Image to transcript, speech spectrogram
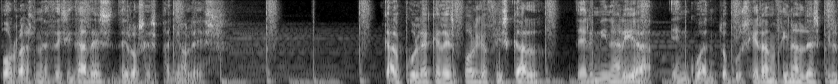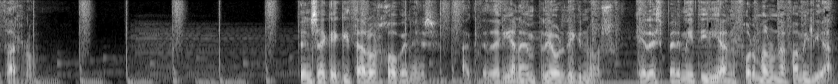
por las necesidades de los españoles. Calculé que el expolio fiscal terminaría en cuanto pusieran fin al despilfarro. Pensé que quizá los jóvenes accederían a empleos dignos que les permitirían formar una familia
